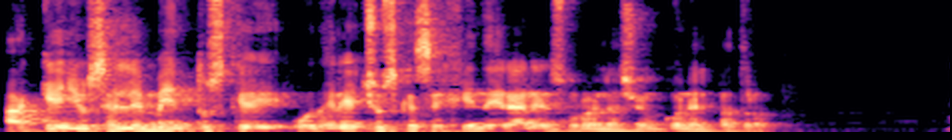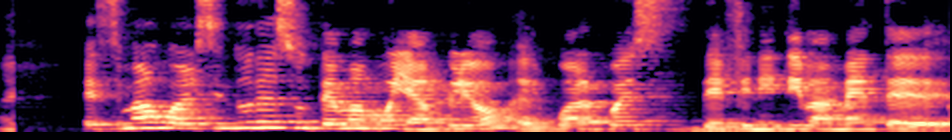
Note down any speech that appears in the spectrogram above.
aquellos elementos que, o derechos que se generan en su relación con el patrón. Estimado sin duda es un tema muy amplio, el cual pues definitivamente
